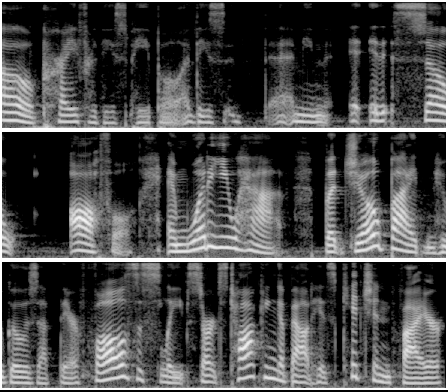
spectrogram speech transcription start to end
Oh, pray for these people. These I mean, it, it is so awful. And what do you have? But Joe Biden, who goes up there, falls asleep, starts talking about his kitchen fire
